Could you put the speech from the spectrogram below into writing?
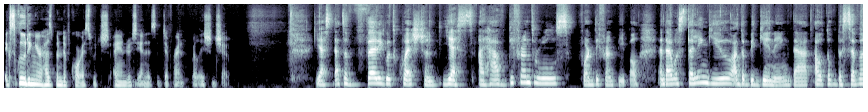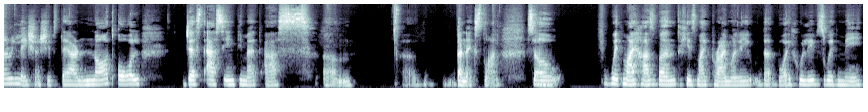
excluding your husband, of course, which I understand is a different relationship? Yes, that's a very good question. Yes, I have different rules for different people. And I was telling you at the beginning that out of the seven relationships, they are not all just as intimate as um, uh, the next one. So mm with my husband he's my primary the boy who lives with me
